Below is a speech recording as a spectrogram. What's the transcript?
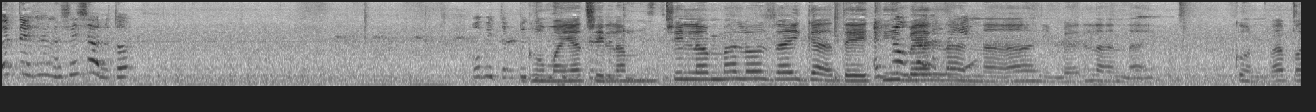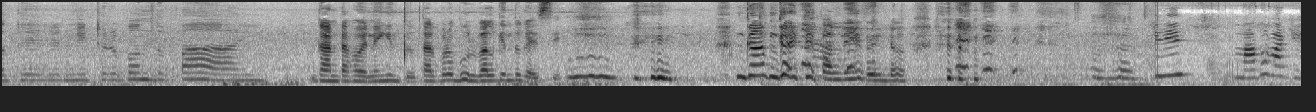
ওই তো সেই সারে তো ও ভিতরে ঢুকে ঘুমাইয়া ছিলাম ছিলাম ভালো জায়গা দেখি বেলা নাই বেলা নাই। কোন বা পথে নিঠুর বন্ধু পাই। গানটা হয়নি কিন্তু তারপরে ভুলভাল কিন্তু গাইছি। গান গাইতে পারলেই হইল। মাথা পাটি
